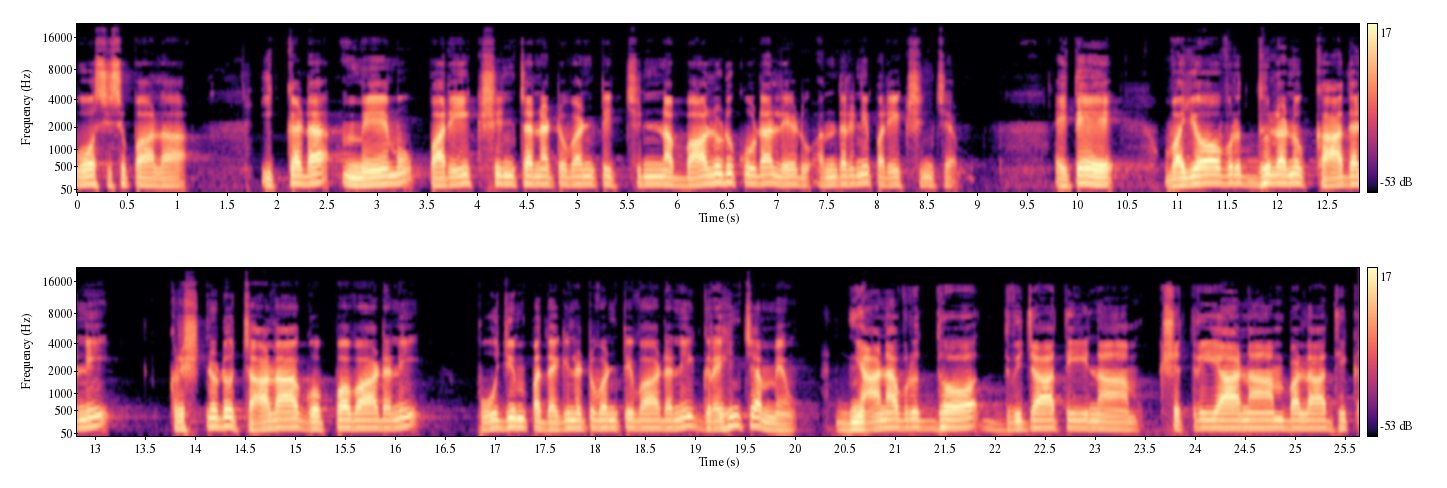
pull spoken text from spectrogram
ఓ శిశుపాల ఇక్కడ మేము పరీక్షించనటువంటి చిన్న బాలుడు కూడా లేడు. అందరినీ పరీక్షించాం. అయితే వయోవృద్ధులను కాదని కృష్ణుడు చాలా గొప్పవాడని పూజింపదగినటువంటి వాడని గ్రహించాం మేము. జ్ఞానవృద్ధో ద్విజాతీనాం క్షత్రియాణం బలాధిక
